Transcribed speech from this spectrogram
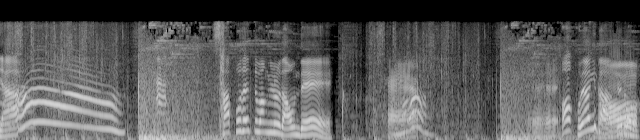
야! 4% 확률로 나온대. 어. 어, 고양이다. 야. 그래도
